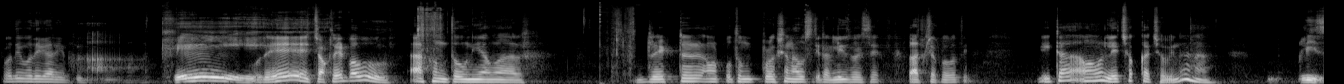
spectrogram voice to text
প্রদীপ অধিকারী। রে চকলেট বাবু। এখন তো উনি আমার ডিরেক্টর আমার প্রথম প্রোডাকশন হাউস যেটা রিলিজ হয়েছে রাজ চক্রবর্তী। এটা আমার লেছক্কা ছবি না? প্লিজ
